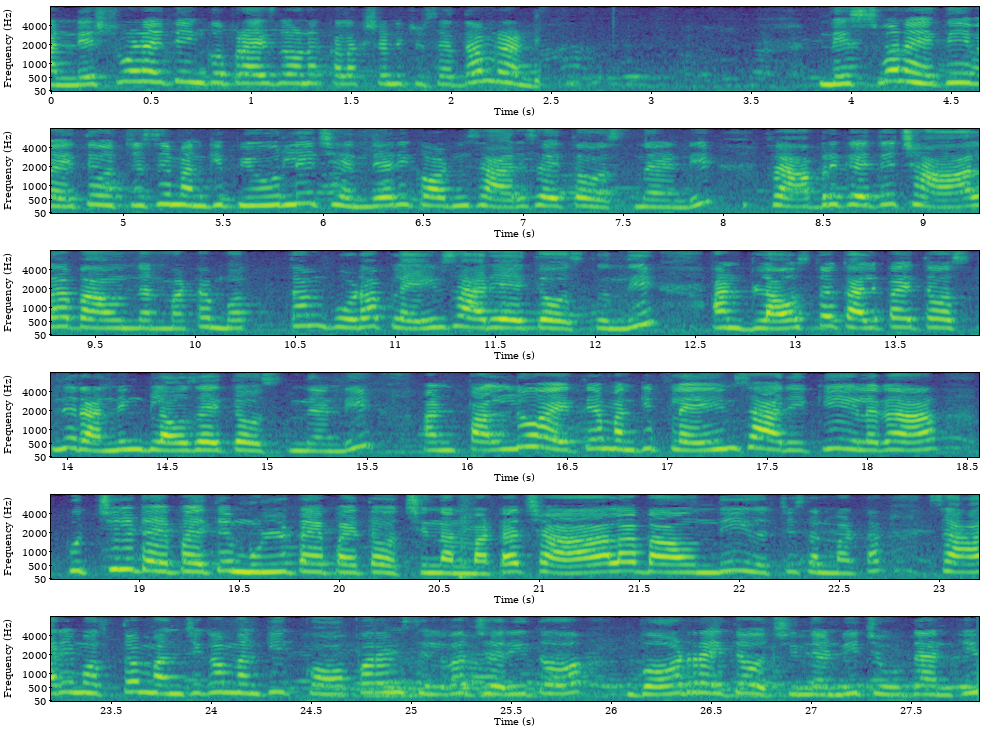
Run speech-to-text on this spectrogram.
అండ్ నెక్స్ట్ వన్ అయితే ఇంకో ప్రైస్లో ఉన్న కలెక్షన్ చూసేద్దాం రండి. నెక్స్ట్ వన్ అయితే ఇవైతే వచ్చేసి మనకి ప్యూర్లీ చందేరి కాటన్ శారీస్ అయితే వస్తున్నాయండి ఫ్యాబ్రిక్ అయితే చాలా బాగుందనమాట మొత్తం కూడా ప్లెయిన్ శారీ అయితే వస్తుంది. అండ్ బ్లౌజ్తో కలిపి అయితే వస్తుంది. రన్నింగ్ బ్లౌజ్ అయితే వస్తుందండి. అండ్ పళ్ళు అయితే మనకి ప్లెయిన్ శారీకి ఇలాగా కుచ్చిల టైప్ అయితే ముళ్ళు టైప్ అయితే వచ్చిందనమాట చాలా బాగుంది. ఇది వచ్చేసి అనమాట శారీ మొత్తం మంచిగా మనకి కాపర్ అండ్ సిల్వర్ జరీతో బోర్డర్ అయితే వచ్చిందండి చూడడానికి.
